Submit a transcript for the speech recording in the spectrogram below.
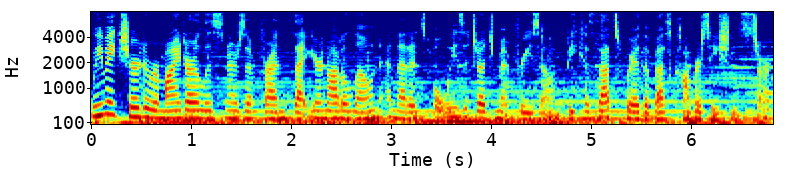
We make sure to remind our listeners and friends that you're not alone and that it's always a judgment free zone because that's where the best conversations start.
